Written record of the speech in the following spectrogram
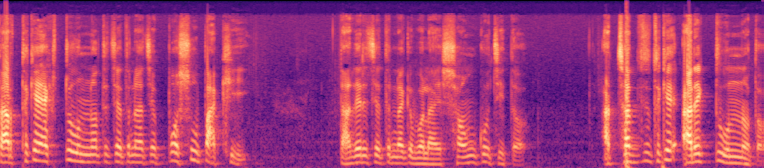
তার থেকে একটু উন্নত চেতনা আছে পশু পাখি। তাদের চেতনাকে বলা হয় সংকুচিত। আচ্ছাদিত থেকে আরেকটু উন্নত।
